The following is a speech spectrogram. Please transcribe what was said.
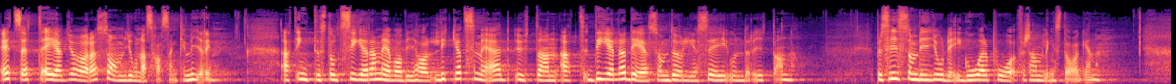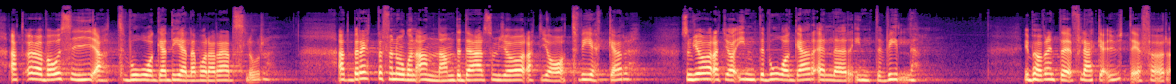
Ett sätt är att göra som Jonas Hassan Khemiri. Att inte stoltsera med vad vi har lyckats med utan att dela det som döljer sig under ytan. Precis som vi gjorde igår på församlingsdagen. Att öva oss i att våga dela våra rädslor. Att berätta för någon annan det där som gör att jag tvekar, som gör att jag inte vågar eller inte vill. Vi behöver inte fläka ut det för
